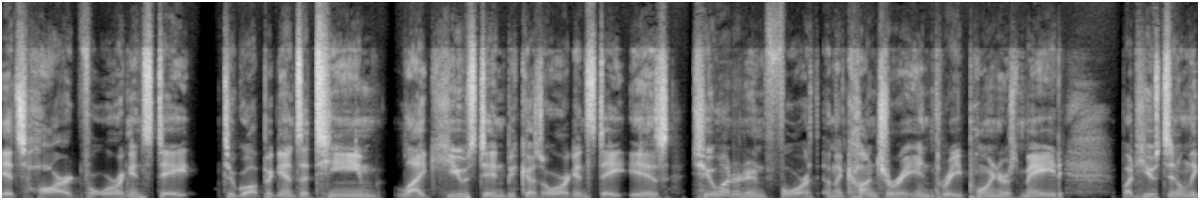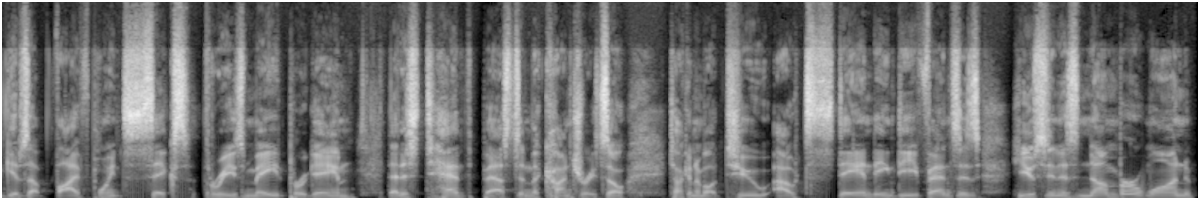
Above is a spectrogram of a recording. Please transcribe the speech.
It's hard for Oregon State to go up against a team like Houston because Oregon State is 204th in the country in three pointers made, but Houston only gives up 5.6 threes made per game. That is 10th best in the country. So, talking about two outstanding defenses, Houston is number one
